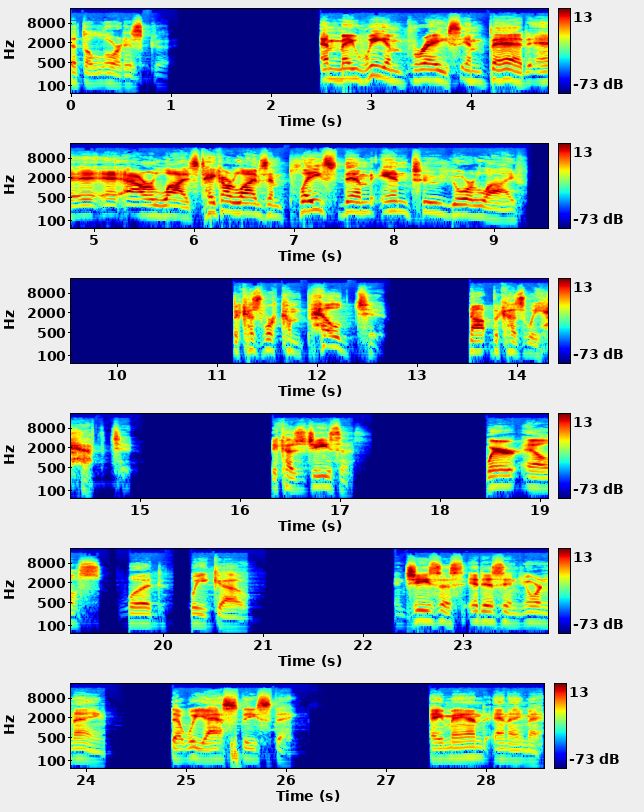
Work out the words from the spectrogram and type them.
that the Lord is good. And may we embrace, embed eh, eh, eh, our lives, take our lives and place them into your life because we're compelled to, not because we have to. Because Jesus, where else would we go? And Jesus, it is in your name that we ask these things. Amen and amen.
